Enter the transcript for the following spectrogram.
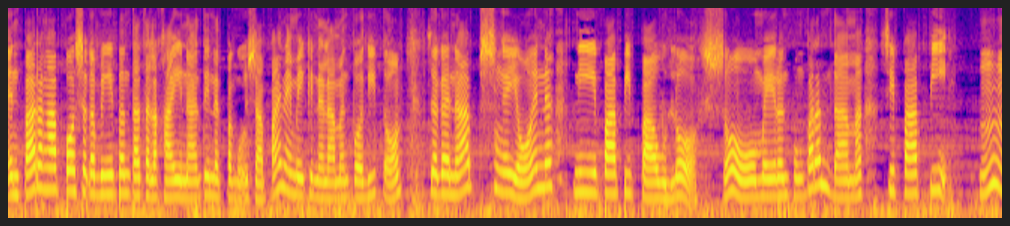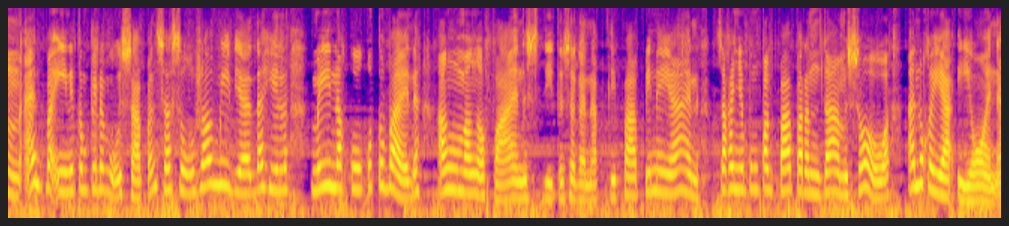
And para nga po sa gabing itong tatalakayin natin at pag-uusapan ay may kinalaman po dito sa ganaps ngayon ni Papi Paulo. So, mayroon pong paramdam si Papi Hmm, and mainit ang pinag-uusapan sa social media dahil may nakukutuban ang mga fans dito sa ganap ni Papi na yan sa kanya pong pagpaparamdam. So, ano kaya iyon?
